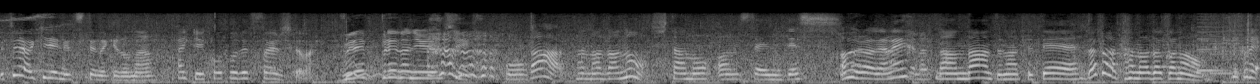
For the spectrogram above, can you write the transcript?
うちらは綺麗に映ってんだけどな。背景口頭で伝えるしかないブレッブレのニューヨークシー。ここが棚田の下の温泉です。お風呂がね。だんだんってなってて。だから棚田かなでこれ。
